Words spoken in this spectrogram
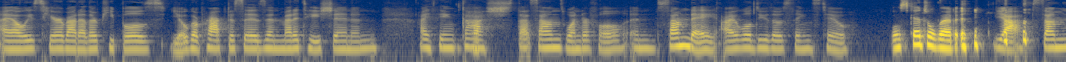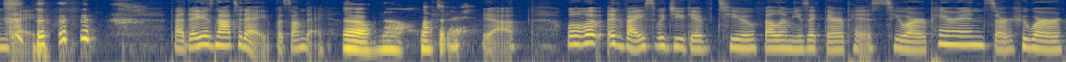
i always hear about other people's yoga practices and meditation and i think gosh that sounds wonderful and someday i will do those things too. We'll schedule that in. Yeah someday. That day is not today but someday. No no not today. Yeah well, what advice would you give to fellow music therapists who are parents or who are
